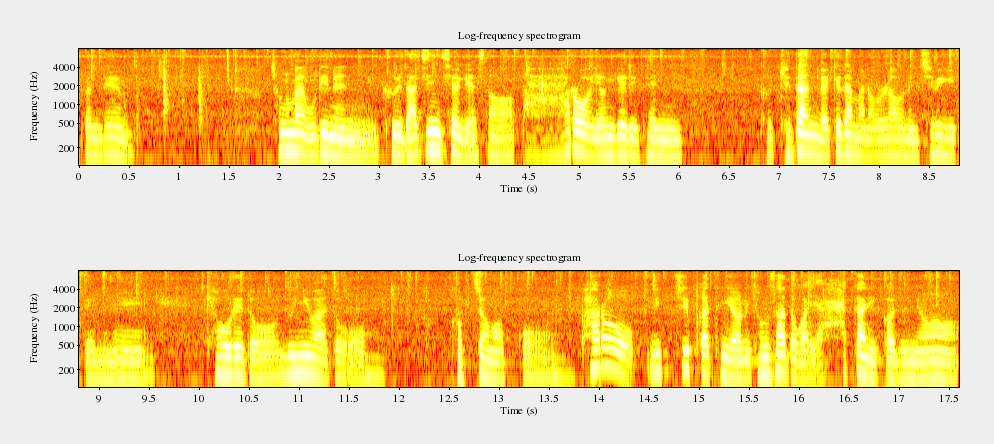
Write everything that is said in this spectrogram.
그런데 정말 우리는 그 낮은 지역에서 바로 연결이 된 그 계단 몇 계단만 올라오는 집이기 때문에 겨울에도 눈이 와도 걱정 없고 바로 윗집 같은 경우는 경사도가 약간 있거든요.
